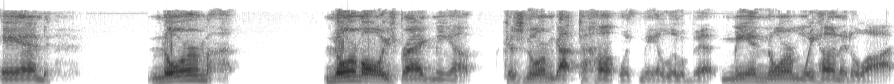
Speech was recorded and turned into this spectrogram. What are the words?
And Norm Norm always bragged me up because Norm got to hunt with me a little bit. Me and Norm, we hunted a lot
